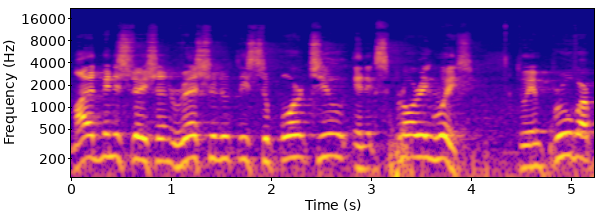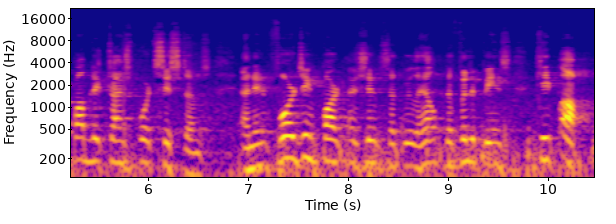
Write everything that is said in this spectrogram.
My administration resolutely supports you in exploring ways to improve our public transport systems and in forging partnerships that will help the Philippines keep up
